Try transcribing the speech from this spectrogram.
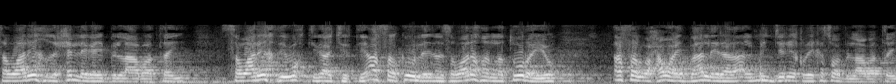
sawaariikhdu xilligay bilaabatay sawaariikhdii waktigaa jirtay asalka o sawaarikhdan la tuurayo asal waxaa u ahayd bahal la yihahda alminjaniiq bay ka soo bilaabatay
